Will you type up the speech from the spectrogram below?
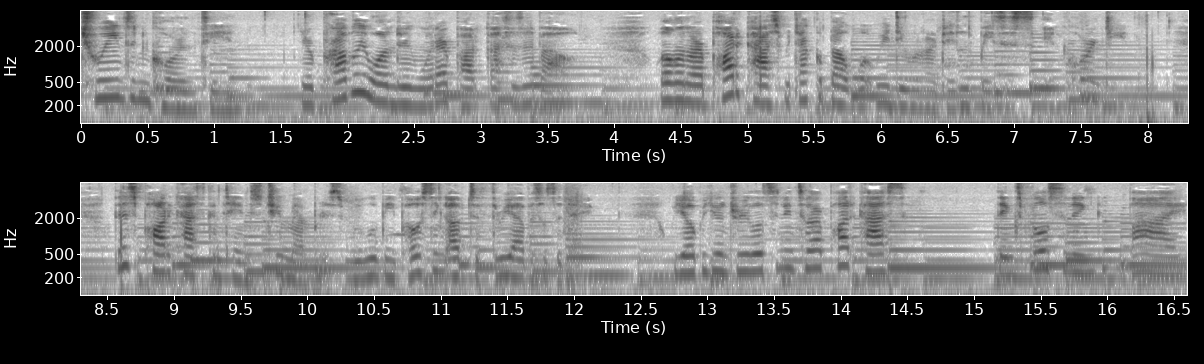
Tweens in Quarantine. You're probably wondering what our podcast is about. Well, in our podcast, we talk about what we do on our daily basis in quarantine. This podcast contains two members. We will be posting up to three episodes a day. We hope you enjoy listening to our podcast. Thanks for listening. Bye.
